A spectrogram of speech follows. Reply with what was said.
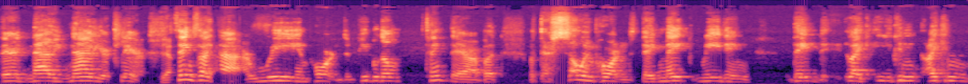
there. Now, now you're clear. Yep. Things like that are really important, and people don't think they are, but but they're so important. They make reading. They they- like you can. I can.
